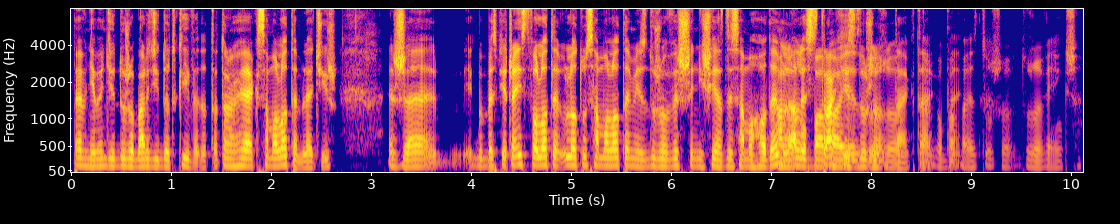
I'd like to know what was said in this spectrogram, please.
pewnie będzie dużo bardziej dotkliwe. To, to trochę jak samolotem lecisz, że jakby bezpieczeństwo lotem, lotu samolotem jest dużo wyższe niż jazdy samochodem, ale, obawa strach jest, dużo, Tak, tak, obawa tak. jest dużo, dużo większa.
